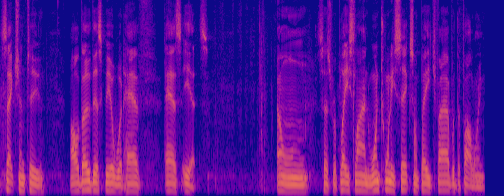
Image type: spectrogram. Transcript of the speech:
Section two, although this bill would have as its. On, says replace line 126 on page five with the following.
